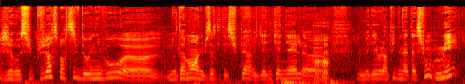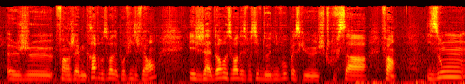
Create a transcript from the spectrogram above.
J'ai reçu plusieurs sportifs de haut niveau, euh, notamment un épisode qui était super avec Yannick Agnel. Uh-huh. Le médaillé olympique de natation, mais je, enfin, j'aime grave recevoir des profils différents et j'adore recevoir des sportifs de haut niveau parce que je trouve ça, enfin, ils ont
